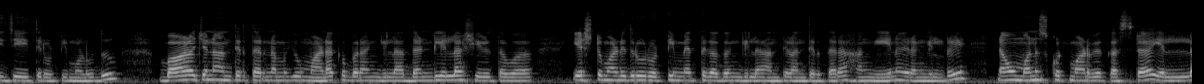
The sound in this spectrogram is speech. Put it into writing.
ಈಜಿ ಐತಿ ರೊಟ್ಟಿ ಮಾಡೋದು. ಭಾಳ ಜನ ಅಂತಿರ್ತಾರೆ ನಮಗೆ ಇವು ಮಾಡೋಕೆ ಬರಂಗಿಲ್ಲ. ದಂಡಿ ಎಲ್ಲ ಶೀಳ್ತಾವ. ಎಷ್ಟು ಮಾಡಿದರೂ ರೊಟ್ಟಿ ಮೆತ್ತಗಾಗಂಗಿಲ್ಲ ಅಂತೇಳಿ ಅಂತಿರ್ತಾರೆ. ಹಂಗೇನೂ ಇರಂಗಿಲ್ಲ ರೀ ನಾವು ಮನಸ್ಸು ಕೊಟ್ಟು ಮಾಡ್ಬೇಕಷ್ಟ. ಎಲ್ಲ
